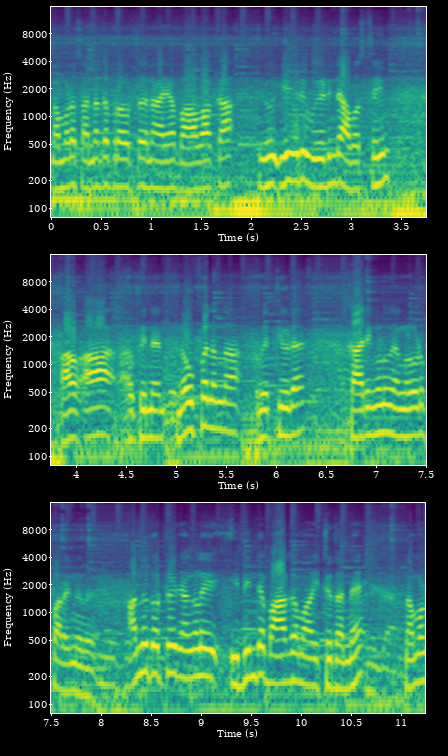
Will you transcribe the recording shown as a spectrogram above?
നമ്മുടെ സന്നദ്ധ പ്രവർത്തകനായ ബാവാക്ക ഈ- ഒരു വീടിന്റെ അവസ്ഥയും ആ പിന്നെ നൗഫൽ എന്ന വ്യക്തിയുടെ കാര്യങ്ങളും ഞങ്ങളോട് പറയുന്നത്. അന്ന് തൊട്ട് ഞങ്ങൾ ഇതിന്റെ ഭാഗമായിട്ട് തന്നെ നമ്മൾ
